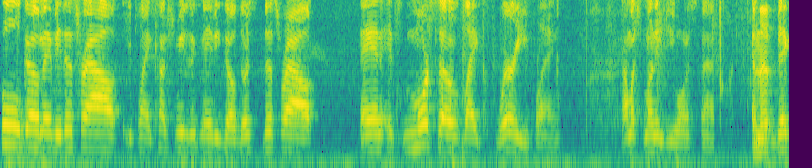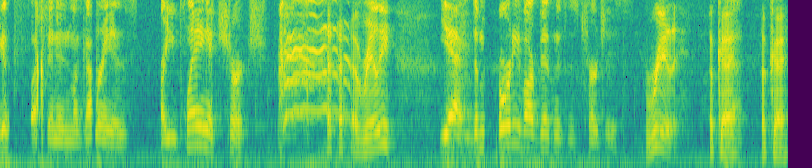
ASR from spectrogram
cool go maybe this route. You're playing country music, maybe go this this route. And it's more so like, where are you playing? How much money do you want to spend? And And, that- the biggest question in Montgomery is, are you playing at church? really Yeah, the majority of our business is churches. really okay Yeah. Okay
